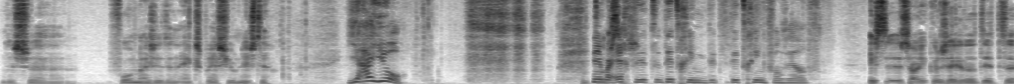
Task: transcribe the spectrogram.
dus eh, voor mij zit een expressioniste. Ja joh! Nee, maar echt, dit, dit, ging, dit, dit ging vanzelf. Is, eh, zou je kunnen zeggen dat dit eh,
